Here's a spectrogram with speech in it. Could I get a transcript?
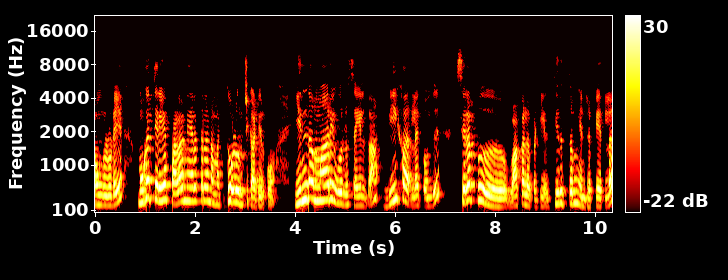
அவங்களுடைய முகத்திரைய பல நேரத்துல நம்ம தோல் உரிச்சு காட்டியிருக்கோம். இந்த மாதிரி ஒரு செயல் தான் பீகார்ல இப்ப வந்து சிறப்பு வாக்காளர் பட்டியல் திருத்தம் என்ற பேர்ல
